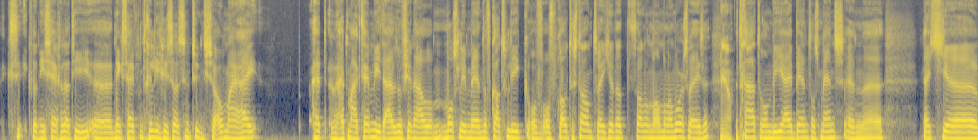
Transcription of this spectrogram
ik, ik, wil niet zeggen dat hij uh, niks heeft met religies. Dat is natuurlijk niet zo. Maar hij, het, het, maakt hem niet uit of je nou moslim bent of katholiek of, of protestant. Weet je, dat zal hem allemaal een worst wezen. Ja. Het gaat erom wie jij bent als mens. En uh, dat je...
